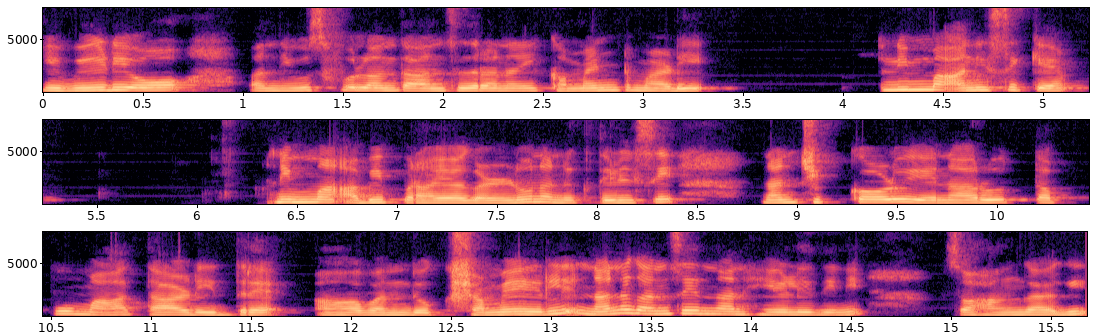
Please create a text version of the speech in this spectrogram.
ಈ ವಿಡಿಯೋ ಒಂದು ಯೂಸ್ಫುಲ್ ಅಂತ ಅನ್ಸಿದ್ರೆ ನನಗೆ ಕಮೆಂಟ್ ಮಾಡಿ. ನಿಮ್ಮ ಅನಿಸಿಕೆ, ನಿಮ್ಮ ಅಭಿಪ್ರಾಯಗಳನ್ನು ನನಗೆ ತಿಳಿಸಿ. ನಾನು ಚಿಕ್ಕವಳು ಏನಾದ್ರು ತಪ್ಪು ಮಾತಾಡಿದ್ರೆ ಆ, ಒಂದು ಕ್ಷಮೆ ಇರಲಿ. ನನಗೆ ಅನ್ಸಿದ್ ನಾನು ಹೇಳಿದ್ದೀನಿ ಸೊ ಹಾಗಾಗಿ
